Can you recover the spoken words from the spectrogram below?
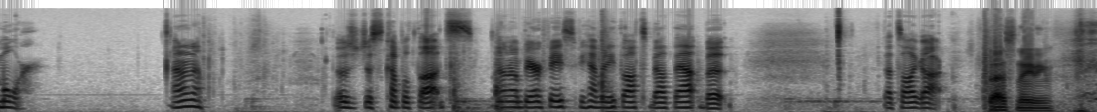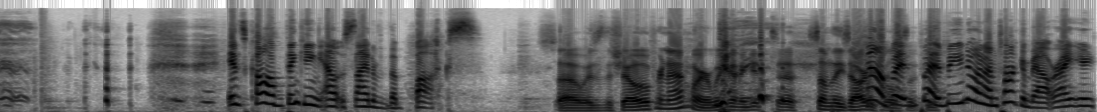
more? I don't know. Those are just a couple thoughts. I don't know, Bareface, if you have any thoughts about that, but that's all I got. Fascinating. It's called Thinking Outside of the Box. So is the show over now, or are we going to get to some of these articles? No, but but but you know what I'm talking about, right? You,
